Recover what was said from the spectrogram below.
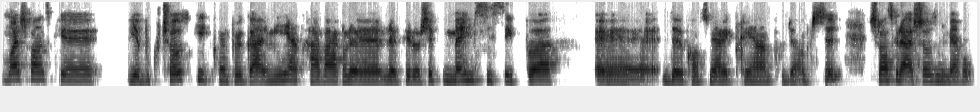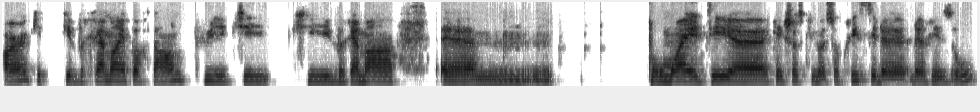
Moi, je pense que il y a beaucoup de choses qu'on peut gagner à travers le, fellowship, même si c'est pas de continuer avec Préamp ou d'Amplitude. Je pense que la chose numéro un qui est, qui est vraiment importante, puis qui, qui vraiment euh, pour moi a été euh, quelque chose qui m'a surpris, c'est le, réseau.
